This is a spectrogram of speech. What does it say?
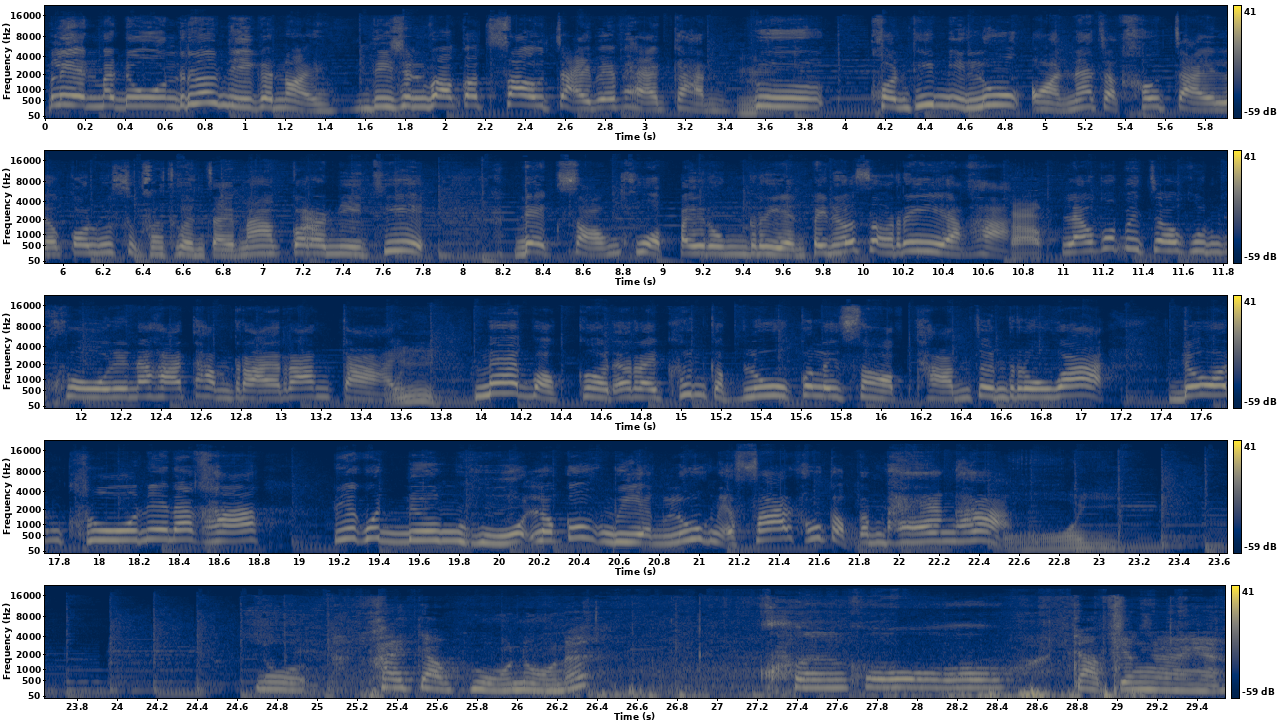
เปลี่ยนมาดูเรื่องนี้กันหน่อย ดิฉันว่าก็เศร้าใจไม่แพ้กัน คือคนที่มีลูกอ่อนน่าจะเข้าใจแล้วก็รู้สึกสะเทือนใจมากกรณีที่ เด็กสองขวบไปโรงเรียนไปเนอร์เซอรี่อะค่ะครับแล้วก็ไปเจอคุณครูเนี่ยนะคะทำร้ายร่างกายอุ๊ยแม่บอกเกิดอะไรขึ้นกับลูกก็เลยสอบถามจนรู้ว่า โดนครูเนี่ยนะคะ เรียกว่าดึงหูแล้วก็เหวี่ยงลูกเนี่ยฟาดเข้ากับกำแพงค่ะโอ้ยหนูใครจับหูหนูนะคุณครูจับยังไงอะ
